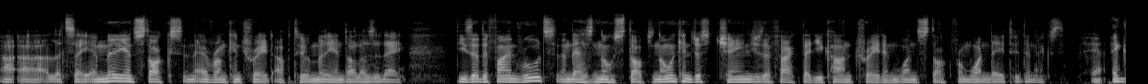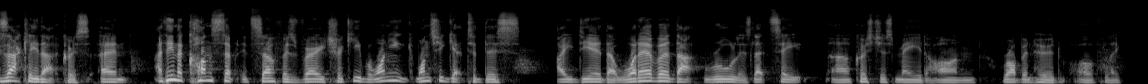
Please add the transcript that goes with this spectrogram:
uh, uh, let's say, a million stocks, and everyone can trade up to a million dollars a day. These are defined rules, and there's no stops. No one can just change the fact that you can't trade in one stock from one day to the next. Yeah, exactly that, Chris. And I think the concept itself is very tricky, but when you once you get to this idea that whatever that rule is, let's say uh, Chris just made on Robinhood of like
